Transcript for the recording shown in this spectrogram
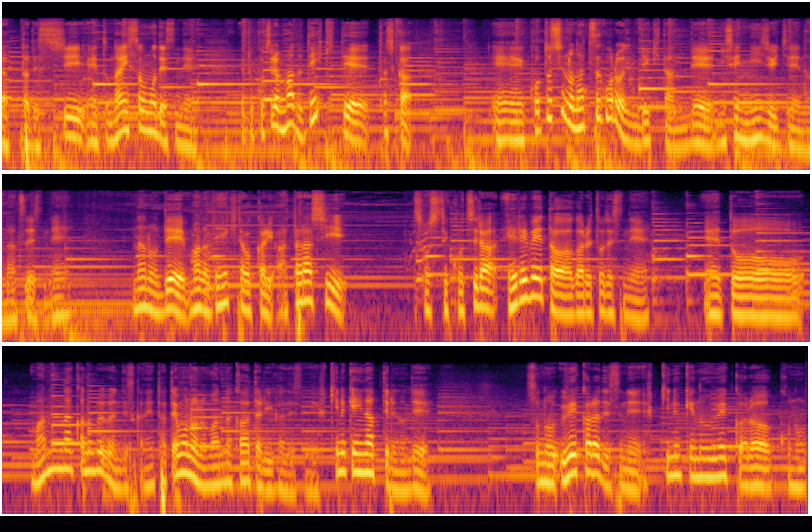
だったですし、えっと、内装もですね、えっと、こちらまだできて確かえー、今年の夏頃にできたんで2021年の夏ですね。なのでまだできたばっかり新しいそしてこちらエレベーターを上がるとですねえっ、ー、と真ん中の部分ですかね建物の真ん中あたりがですね吹き抜けになってるのでその上からですね吹き抜けの上からこの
